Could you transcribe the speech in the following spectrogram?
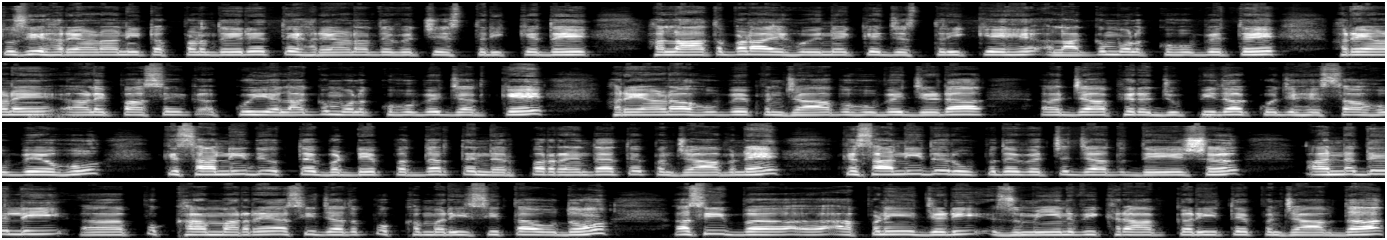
ਤੁਸੀਂ ਹਰਿਆਣਾ ਨਹੀਂ ਟੱਪਣ ਦੇ ਰਹੇ ਤੇ ਹਰਿਆਣਾ ਦੇ ਵਿੱਚ ਇਸ ਤਰੀਕੇ ਦੇ ਹਾਲਾਤ ਬਣਾਏ ਹੋਏ ਨੇ ਕਿ ਜਿਸ ਤਰੀਕੇ ਇਹ ਅਲੱਗ ਮੁਲਕ ਹੋਵੇ ਤੇ ਹਰਿਆਣੇ ਵਾਲੇ ਪਾਸੇ ਕੋਈ ਅਲੱਗ ਮੁਲਕ ਹੋਵੇ, ਜਦਕਿ ਹਰਿਆਣਾ ਹੋਵੇ, ਪੰਜਾਬ ਹੋਵੇ, ਜਿਹੜਾ ਜਾਂ ਫਿਰ ਯੂਪੀ ਦਾ ਕੁਝ ਹਿੱਸਾ ਹੋਵੇ ਉਹ ਕਿਸਾਨੀ ਦੇ ਉੱਤੇ ਵੱਡੇ ਪੱਧਰ ਤੇ ਨਿਰਭਰ ਰਹਿੰਦਾ ਹੈ ਤੇ ਪੰਜਾਬ ਨੇ ਕਿਸਾਨੀ ਦੇ ਰੂਪ ਦੇ ਵਿੱਚ ਜਦ ਦੇਸ਼ ਅੰਨ ਦੇ ਲਈ ਅ, ਭੁੱਖਾ ਮਰ ਰਿਹਾ ਸੀ ਜਦ ਭੁੱਖ ਮਰੀ ਸੀ ਤਾਂ ਉਦੋਂ ਅਸੀਂ ਬ- ਆਪਣੀ ਜਿਹੜੀ ਜ਼ਮੀਨ ਵੀ ਖਰਾਬ ਕਰੀ ਤੇ ਪੰਜਾਬ ਦਾ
